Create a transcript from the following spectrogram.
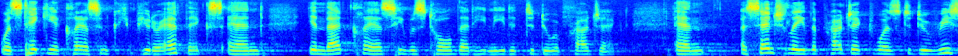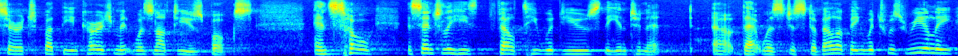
was taking a class in computer ethics, and in that class, he was told that he needed to do a project. And essentially, the project was to do research, but the encouragement was not to use books. And so essentially, he felt he would use the internet uh, that was just developing, which was really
